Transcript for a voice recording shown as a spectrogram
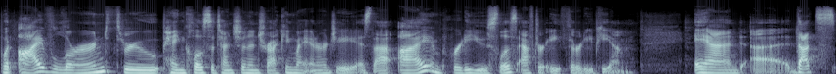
what I've learned through paying close attention and tracking my energy is that I am pretty useless after 8:30 p.m. And uh, that's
